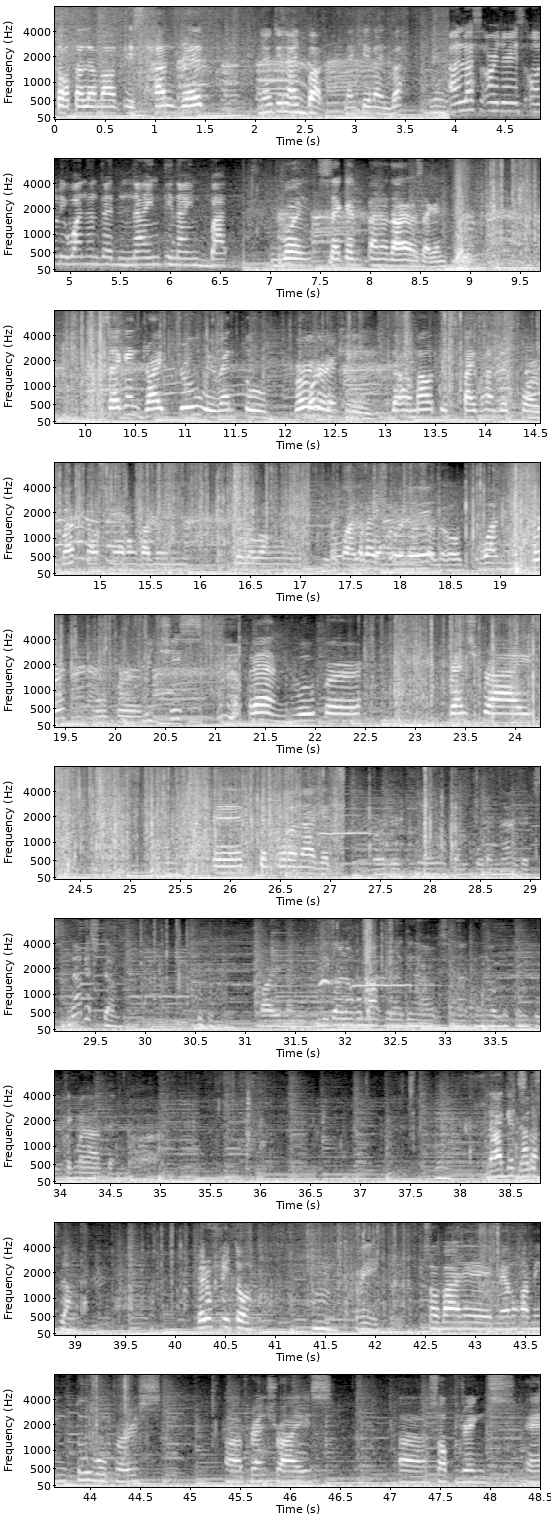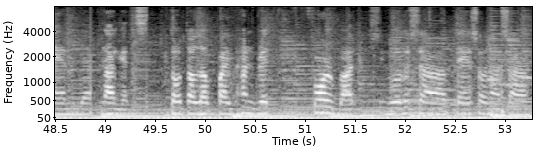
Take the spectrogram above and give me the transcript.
Total amount is 199 99 baht. ba? Mm. Ang last order is only 199 baht. Boy, second, ano tayo, second? Second drive-through, we went to Burger, Burger King. King. The amount is 504 baht. Tapos meron kami dalawang, hindi ko alam kung ano nasa loob. One Whopper Whopper. with cheese. Ayan, Whopper, French fries, and tempura nuggets. Burger King, nuggets. Nuggets lang. Final. Hindi ko alam kung bakit nila ginawag sa natin na na tempura. Tikman natin. Baka... Nuggets, Nuggets lang. lang. Pero free to. Mm, free. So, bale, meron kaming two Whoppers, uh, french fries, uh, soft drinks, and uh, nuggets. Total of 504 baht. Siguro sa peso, nasa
